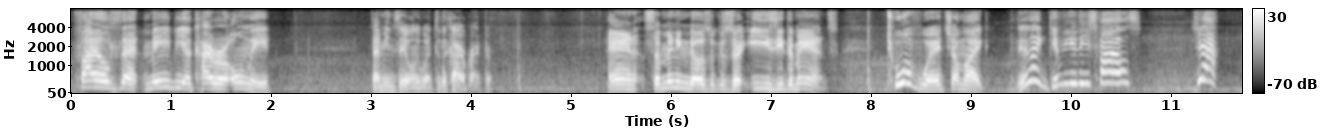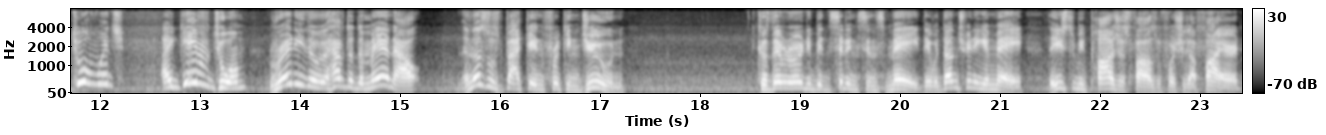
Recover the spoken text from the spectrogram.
files that may be a chiro only. That means they only went to the chiropractor. And submitting those because they're easy demands. Two of which I'm like, didn't I give you these files? Yeah, two of which I gave them to him, ready to have the demand out. And this was back in freaking June because they had already been sitting since May. They were done treating in May. They used to be Paja's files before she got fired.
